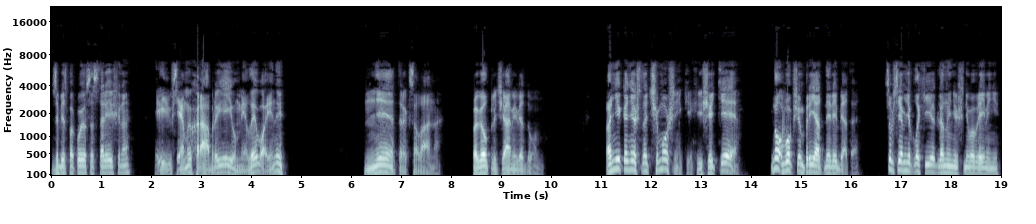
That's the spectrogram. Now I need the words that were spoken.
забеспокоился старейшина. И все мы храбрые и умелые воины. Нет, Роксолана, повел плечами ведун. Они, конечно, чмошники, еще те, но, в общем, приятные ребята. Совсем неплохие для нынешнего времени.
